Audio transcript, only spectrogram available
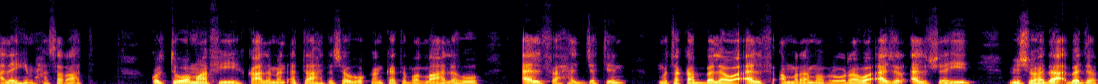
عليهم حسرات. قلت وما فيه قال من أتاه تشوقا كتب الله له ألف حجة متقبلة وألف أمر مبرورة وأجر ألف شهيد من شهداء بدر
